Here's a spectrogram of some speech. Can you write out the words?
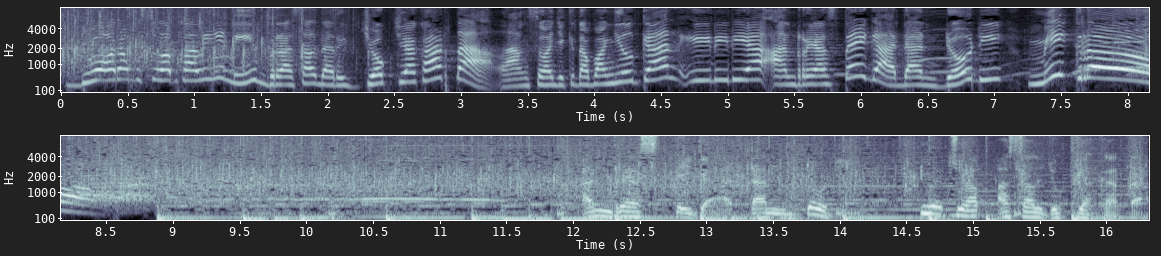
Dua orang pesulap kali ini berasal dari Yogyakarta. Langsung aja kita panggilkan, ini dia Andreas Tega dan Dodi Mikro. Andreas Tega dan Dodi, duet sulap asal Yogyakarta,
